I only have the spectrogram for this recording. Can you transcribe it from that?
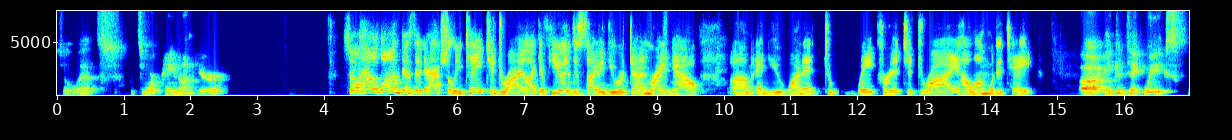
So let's put some more paint on here. So how long does it actually take to dry? Like if you had decided you were done right now um, and you wanted to wait for it to dry, how long would it take? Uh, it can take weeks.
